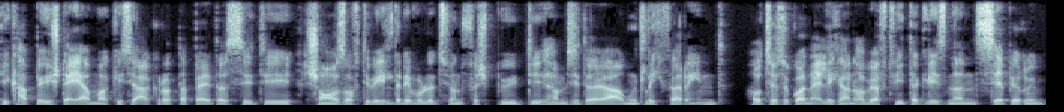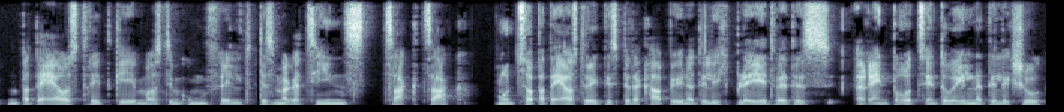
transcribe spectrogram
Die KPÖ Steiermark ist ja auch gerade dabei, dass sie die Chance auf die Weltrevolution verspült. Die haben sie da ja ordentlich verrennt. Hat ja sogar neulich, habe ich auf Twitter gelesen, einen sehr berühmten Parteiaustritt gegeben aus dem Umfeld des Magazins Zack Zack. Und ein Parteiaustritt ist bei der KPÖ natürlich blöd, weil das rein prozentuell natürlich schon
